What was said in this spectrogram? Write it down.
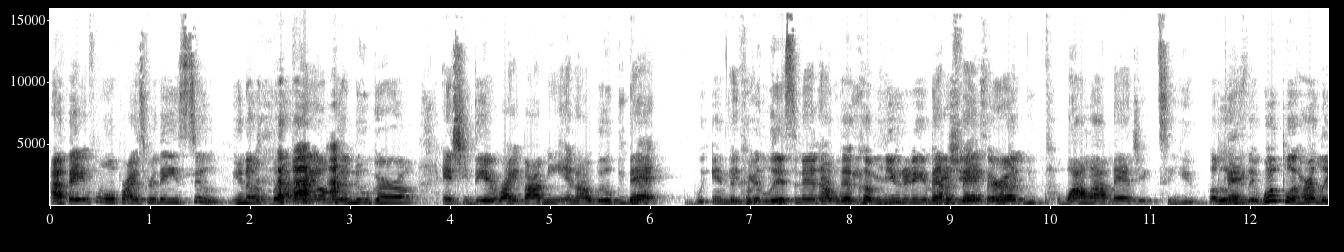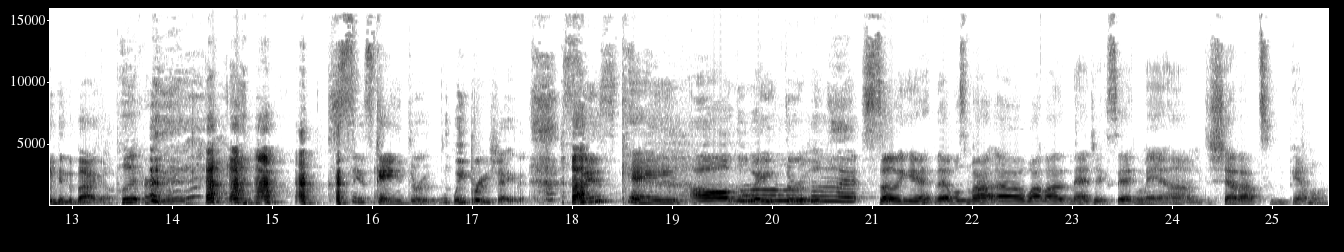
I paid full price for these too, you know. But I found me a new girl, and she did right by me, and I will be back. in the if com- you're listening, I will the be. community of appreciates fact, her. girl, you, I magic to you, okay? Listen, we'll put her link in the bio. Put her link in sis came through. We appreciate it. Sis came all the way Oh, through. God. So yeah, that was my uh Wild Out Magic segment. Um, shout out to Pamela.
